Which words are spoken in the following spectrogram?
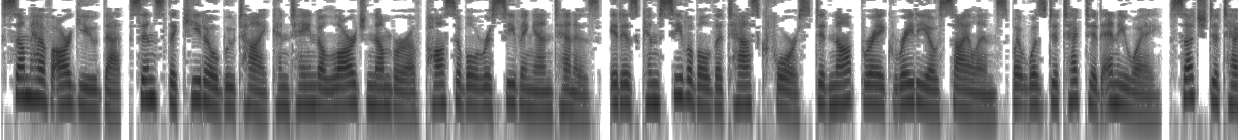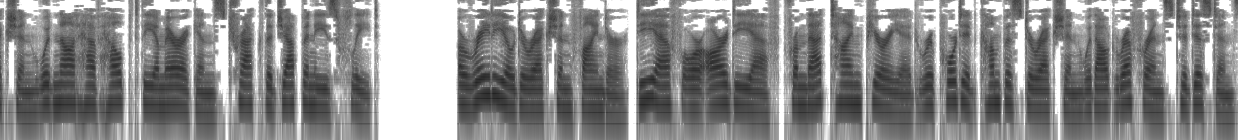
Some have argued that, since the Kido Butai contained a large number of possible receiving antennas, it is conceivable the task force did not break radio silence but was detected anyway. Such detection would not have helped the Americans track the Japanese fleet. A radio direction finder DF or RDF from that time period reported compass direction without reference to distance.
